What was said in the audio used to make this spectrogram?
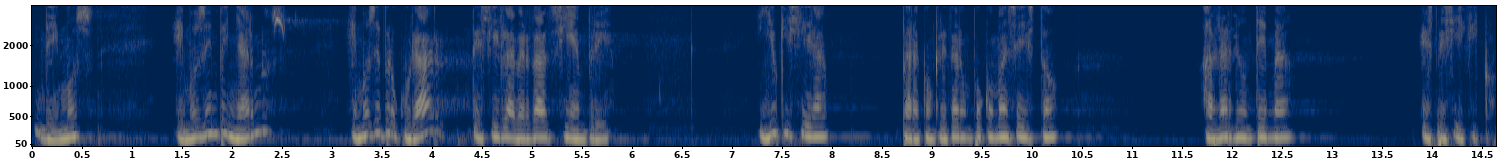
debemos, hemos de empeñarnos, hemos de procurar decir la verdad siempre. Y yo quisiera, para concretar un poco más esto, hablar de un tema específico.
